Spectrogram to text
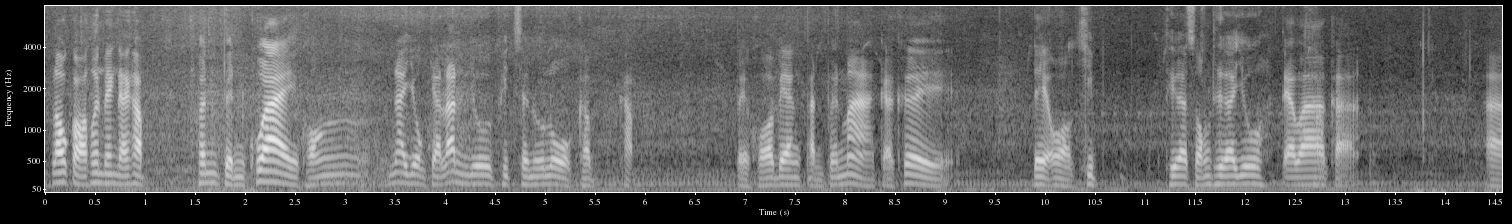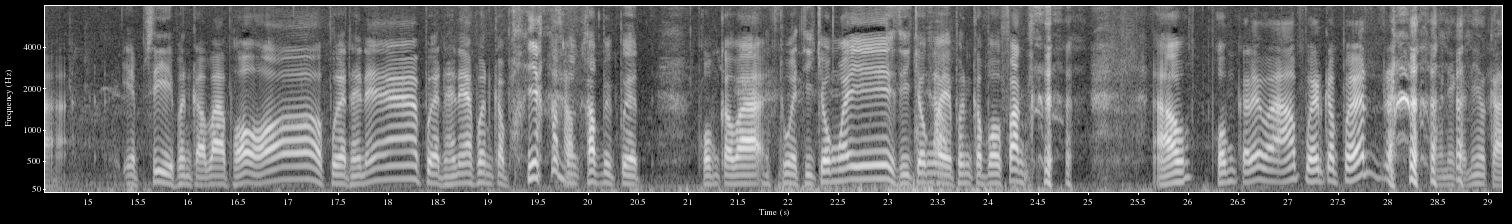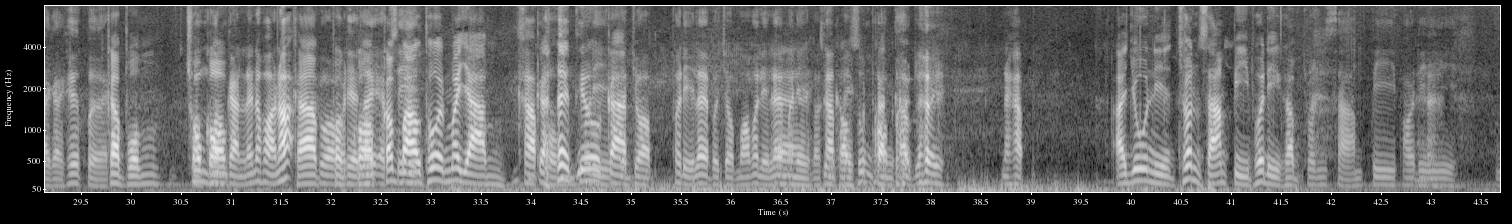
เราก่อเพิ่นเป็นไงครับเพิ่นเป็นควายของนายกจรันอยู่พิษณุโลกครับครับ ไปขอแบ่งปันเพิ่นมาก็เคยได้ออกคลิป เทือสองเทืออยู่ แต่ว่าก็อ่าเอฟซีเพิ่นก็ว่าพอเปิดให้แหน่เปิดให้แหน่เพิ่นก็พยายามบังคับไปเปิด ผมก็ว่าถ้วยที่จงไว้ที่จงไว้ครับเพิ่นก็บ่ฟังเอาพผมก็เลยว่าเอาเปิดก็เปิดวันนี้ก็มีโอกาสก็คือเปิดครับผมชมพร้อมกันเลยนะพ่อเนาะครับทั่วปประระเทศกอเลบยก็ FC เบาโทษมายามครับก็ผมเลยถือโอกาสประจวบพอดีเลยประจวบหมอพอดีเลยเออมื้อนี้นะครับกินข้าวซุ่มไปกันครับเปิดเลยนะครับ อายุนี่ชน 3 ปีพอดีครับ ชน 3 ปีพอดี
